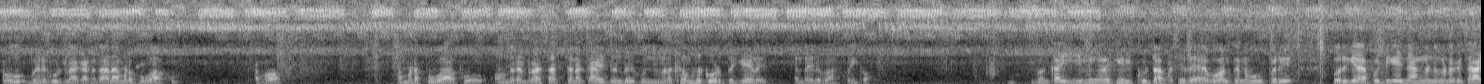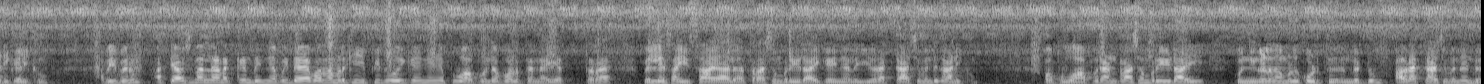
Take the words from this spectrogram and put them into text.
അപ്പോൾ ഇവനെ കൂട്ടിലാക്കട്ടെ അതാണ് നമ്മുടെ പൂവാപ്പു. അപ്പോൾ നമ്മുടെ പൂവാപ്പു ഒന്ന് രണ്ട് പ്രാവശ്യം അച്ഛനൊക്കെ ആയിട്ടുണ്ട്. കുഞ്ഞുങ്ങളൊക്കെ നമ്മൾ കൊടുത്തൊക്കെയാണ്. എന്തായാലും വാ പോയിക്കോ. ഇവൻ കയ്യിൽ ഇങ്ങനെയൊക്കെ ഇരിക്കൂട്ടാ. പക്ഷെ ഇതേപോലെ തന്നെ മൂപ്പര് ഒരു ഗ്യാപ്പ് കിട്ടി കഴിഞ്ഞാൽ അങ്ങോട്ടും ഇങ്ങോട്ടൊക്കെ ചാടി കളിക്കും. അപ്പൊ ഇവനും അത്യാവശ്യം നല്ല ഇണക്കുണ്ട് ഇനി അപ്പൊ ഇതേപോലെ നമ്മൾ കീപ്പ് ചെയ്ത് പോയി കഴിഞ്ഞ് കഴിഞ്ഞാൽ പൂവാപ്പൂന്റെ പോലെ തന്നെ എത്ര വലിയ സൈസ് ആയാലും എത്ര പ്രാവശ്യം ബ്രീഡായി കഴിഞ്ഞാൽ ഈ ഒരു അറ്റാച്ച്മെന്റ് കാണിക്കും. അപ്പോൾ പൂവാപ്പ് രണ്ട് പ്രാവശ്യം ബ്രീഡായി കുഞ്ഞുങ്ങൾ നമ്മൾ കൊടുത്ത് എന്നിട്ടും ആ ഒരു അറ്റാച്ച്മെന്റ് ഉണ്ട്.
